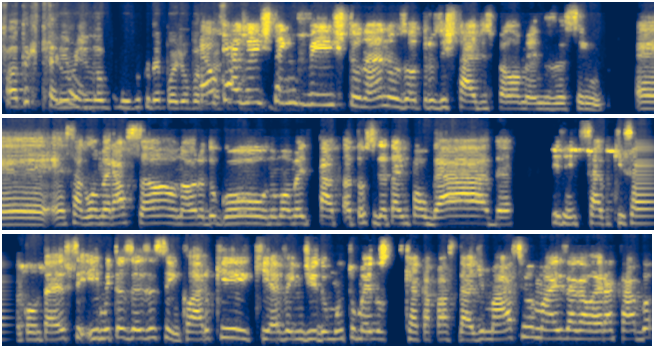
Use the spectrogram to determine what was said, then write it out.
falta que teremos de novo público depois de uma É o que a gente tem visto, né, nos outros estádios, pelo menos, assim. É, essa aglomeração na hora do gol, no momento que a, a torcida está empolgada, a gente sabe que isso acontece, e muitas vezes, assim, claro que, que é vendido muito menos que a capacidade máxima, mas a galera acaba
